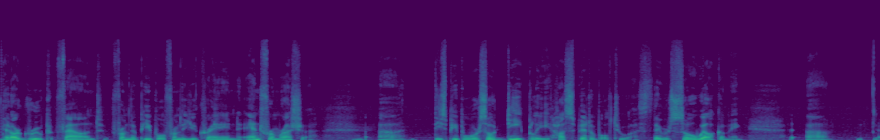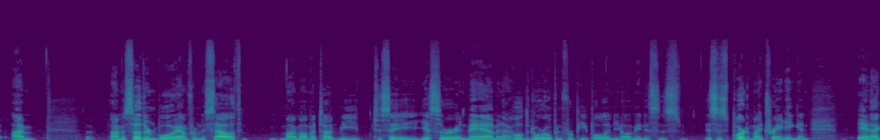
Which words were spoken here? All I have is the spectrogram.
that our group found from the people from the Ukraine and from Russia. Uh, these people were so deeply hospitable to us. They were so welcoming. Uh, I'm I'm a Southern boy. I'm from the South. My mama taught me to say yes, sir, and ma'am, and I hold the door open for people. And you know, I mean, this is this is part of my training, and and I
